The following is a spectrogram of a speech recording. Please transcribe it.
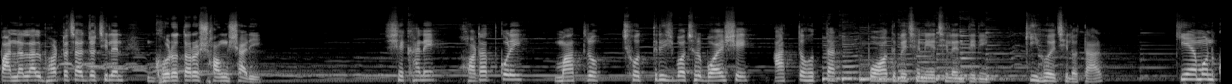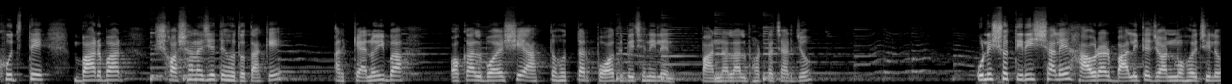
পান্নালাল ভট্টাচার্য ছিলেন ঘোরতর সংসারী। সেখানে হঠাৎ করেই মাত্র ছত্রিশ বছর বয়সে আত্মহত্যার পথ বেছে নিয়েছিলেন তিনি। কি হয়েছিল তার? কি এমন খুঁজতে বারবার শ্মশানে যেতে হতো তাকে? আর কেনই বা অকাল বয়সে আত্মহত্যার পথ বেছে নিলেন পান্নালাল ভট্টাচার্য? উনিশশো সালে হাওড়ার বালিতে জন্ম হয়েছিল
